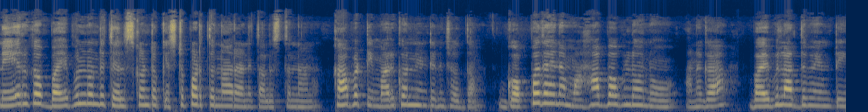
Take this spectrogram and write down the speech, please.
నేరుగా బైబిల్ నుండి తెలుసుకుంటూ ఇష్టపడుతున్నారని తలుస్తున్నాను. కాబట్టి మరికొన్నింటిని చూద్దాం. గొప్పదైన మహాబబులోను అనగా బైబిల్ అర్థం ఏమిటి?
